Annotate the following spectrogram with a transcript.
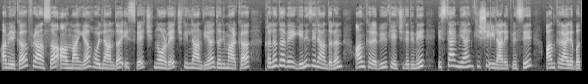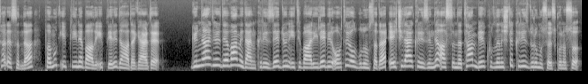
Amerika, Fransa, Almanya, Hollanda, İsveç, Norveç, Finlandiya, Danimarka, Kanada ve Yeni Zelanda'nın Ankara büyükelçilerini istenmeyen kişi ilan etmesi, Ankara ile Batı arasında pamuk ipliğine bağlı ipleri daha da gerdi. Günlerdir devam eden krizde dün itibariyle bir orta yol bulunsa da elçiler krizinde aslında tam bir kullanışlı kriz durumu söz konusu.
